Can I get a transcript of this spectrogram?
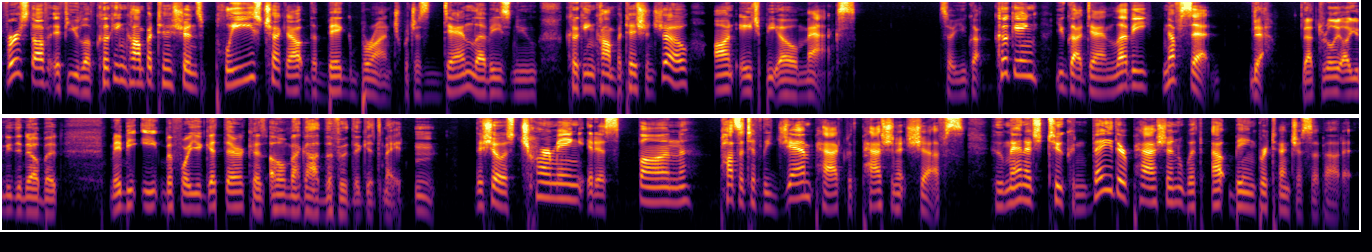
First off, if you love cooking competitions, please check out The Big Brunch, which is Dan Levy's new cooking competition show on HBO Max. So you got cooking, you got Dan Levy. Enough said. Yeah, that's really all you need to know, but maybe eat before you get there because, oh my God, the food that gets made. Mm. The show is charming, it is fun, positively jam packed with passionate chefs who manage to convey their passion without being pretentious about it,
